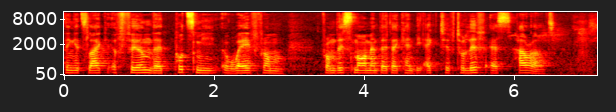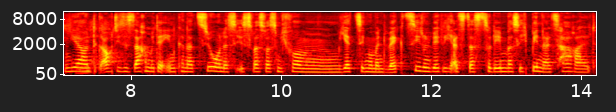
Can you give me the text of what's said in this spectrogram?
think it's like a film that puts me away from, from this moment that I can be active to live as Harald. Ja, und auch diese Sache mit der Inkarnation, das ist was, was mich vom jetzigen Moment wegzieht und wirklich als das zu leben, was ich bin, als Harald.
